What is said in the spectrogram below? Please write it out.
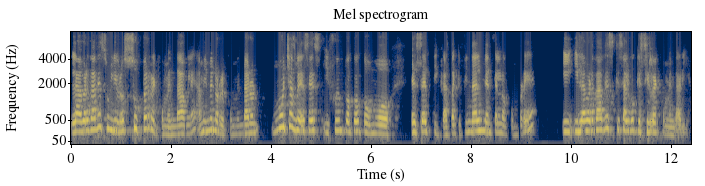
la verdad es un libro súper recomendable. A mí me lo recomendaron muchas veces y fui un poco como escéptica hasta que finalmente lo compré y, la verdad es que es algo que sí recomendaría.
